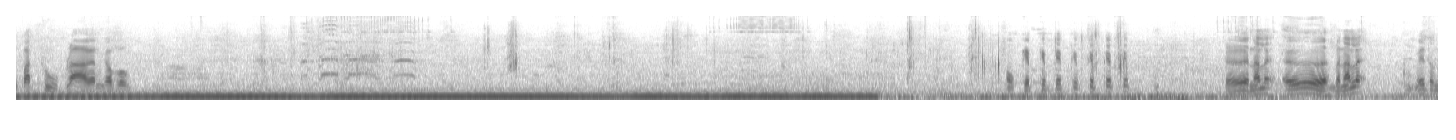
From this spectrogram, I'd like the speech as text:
องปัดคู่ปลากันครับผมเอาเก็บเก็บเก็บเก็บเก็บเก็บเก็บเออ นั่นแหละ เออ แบบนั้นแหละ ไม่ต้อง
